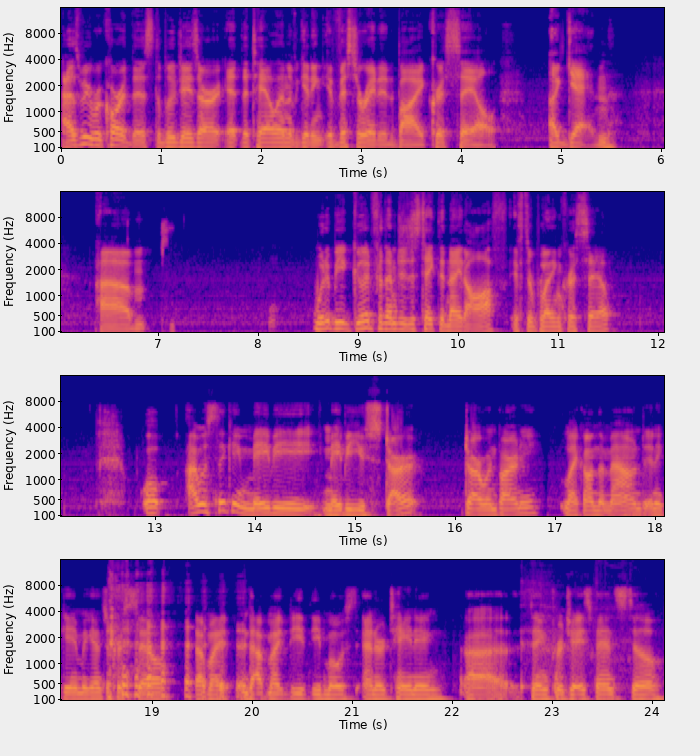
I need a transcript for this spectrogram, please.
as we record this, the Blue Jays are at the tail end of getting eviscerated by Chris Sale again. Um, would it be good for them to just take the night off if they're playing Chris Sale? Well, I was thinking maybe maybe you start Darwin Barney like on the mound in a game against Chris Sale. that might that might be the most entertaining uh, thing for Jays fans still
